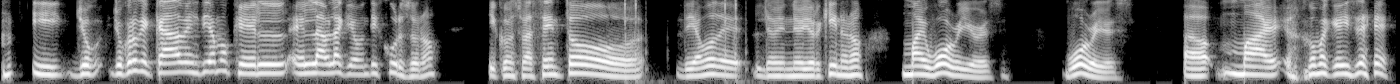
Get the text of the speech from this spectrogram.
Y yo, yo creo que cada vez, digamos, que él, él habla que a un discurso, ¿no? Y con su acento, digamos, de, de neoyorquino, ¿no? My warriors, warriors, uh, my, ¿cómo es que dice?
